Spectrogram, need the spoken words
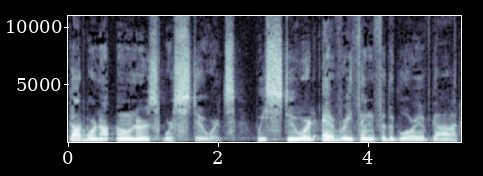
God, we're not owners, we're stewards. We steward everything for the glory of God.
